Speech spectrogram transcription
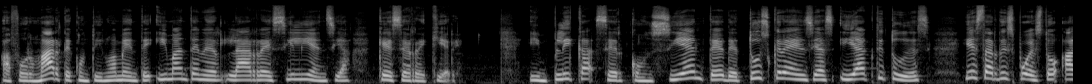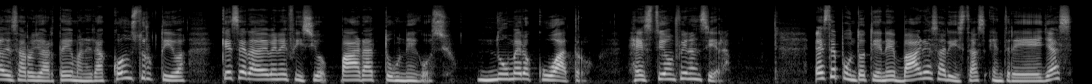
a formarte continuamente y mantener la resiliencia que se requiere. Implica ser consciente de tus creencias y actitudes y estar dispuesto a desarrollarte de manera constructiva que será de beneficio para tu negocio. Número 4. Gestión financiera. Este punto tiene varias aristas, entre ellas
